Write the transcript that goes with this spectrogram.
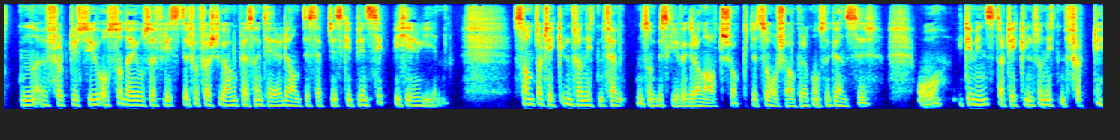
1847 også, der Josef Lister for første gang presenterer det antiseptiske prinsipp i kirurgien samt artikkelen fra 1915 som beskriver granatsjokk, dets årsaker og konsekvenser, og ikke minst artikkelen fra 1940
